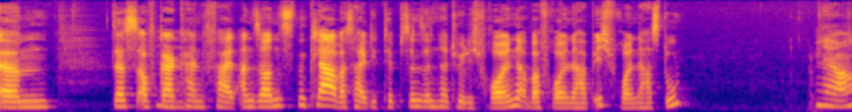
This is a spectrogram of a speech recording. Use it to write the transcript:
Ähm, das auf gar hm. keinen Fall. Ansonsten, klar, was halt die Tipps sind, sind natürlich Freunde, aber Freunde habe ich, Freunde hast du. Ja.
